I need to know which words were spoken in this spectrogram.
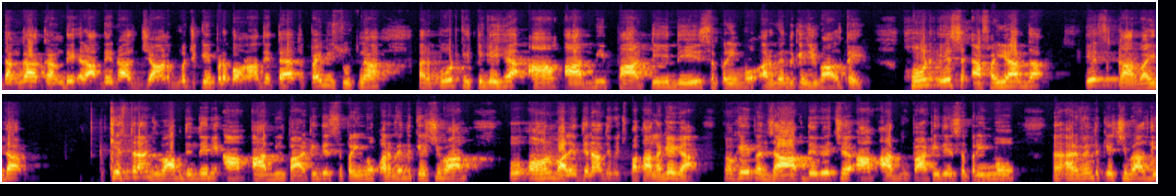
ਦੰਗਾ ਕਰਨ ਦੇ ਇਰਾਦੇ ਨਾਲ ਜਾਣ ਕੇ ਭੜਕਾਉਣਾ ਦੇ ਤਹਿਤ ਪਹਿਲੀ ਸੂਚਨਾ ਰਿਪੋਰਟ ਕੀਤੀ ਗਈ ਹੈ ਆਮ ਆਦਮੀ ਪਾਰਟੀ ਦੇ ਸੁਪਰੀਮੋ ਅਰਵਿੰਦ ਕੇਜਰੀਵਾਲ ਤੇ। ਹੁਣ ਇਸ ਐਫ ਆਈ ਆਰ ਦਾ, ਇਸ ਕਾਰਵਾਈ ਦਾ ਕਿਸ ਤਰ੍ਹਾਂ ਜਵਾਬ ਦਿੰਦੇ ਨੇ ਆਮ ਆਦਮੀ ਪਾਰਟੀ ਦੇ ਸੁਪਰੀਮੋ ਅਰਵਿੰਦ ਕੇਜਰੀਵਾਲ, ਉਹ ਆਉਣ ਵਾਲੇ ਦਿਨਾਂ ਦੇ ਵਿੱਚ ਪਤਾ ਲੱਗੇਗਾ, ਕਿਉਂਕਿ ਪੰਜਾਬ ਦੇ ਵਿੱਚ ਆਮ ਆਦਮੀ ਪਾਰਟੀ ਦੇ ਸੁਪਰੀਮੋ ਅਰਵਿੰਦ ਕੇਜਰੀਵਾਲ ਦੀ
